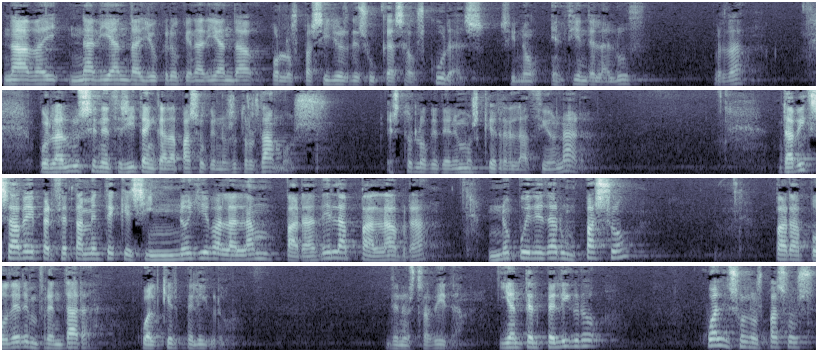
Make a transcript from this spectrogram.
nadie anda, yo creo que nadie anda por los pasillos de su casa a oscuras, sino enciende la luz, ¿verdad? Pues la luz se necesita en cada paso que nosotros damos. Esto es lo que tenemos que relacionar. David sabe perfectamente que si no lleva la lámpara de la palabra, no puede dar un paso para poder enfrentar cualquier peligro de nuestra vida. Y ante el peligro, ¿cuáles son los pasos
